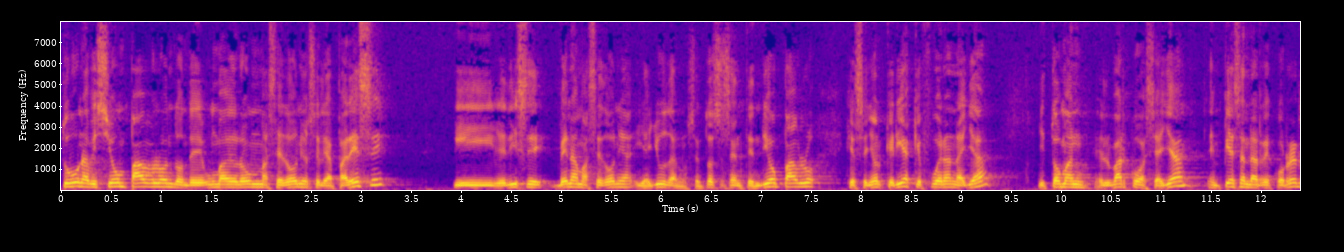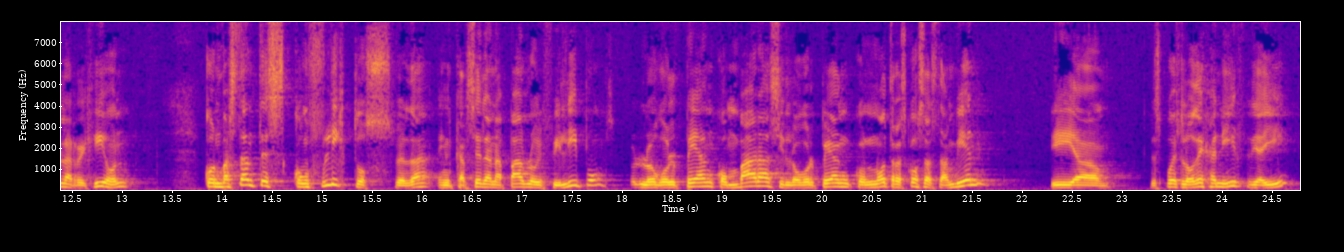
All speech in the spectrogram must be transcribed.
tuvo una visión Pablo en donde un varón macedonio se le aparece y le dice, ven a Macedonia y ayúdanos. Entonces entendió Pablo que el Señor quería que fueran allá y toman el barco hacia allá, empiezan a recorrer la región con bastantes conflictos, ¿verdad? Encarcelan a Pablo en Filipo, lo golpean con varas y lo golpean con otras cosas también, y ah, después lo dejan ir de ahí.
